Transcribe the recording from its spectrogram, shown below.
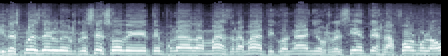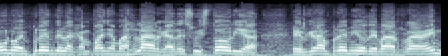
Y después del receso de temporada más dramático en años recientes, la Fórmula 1 emprende la campaña más larga de su historia. El Gran Premio de Bahrain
